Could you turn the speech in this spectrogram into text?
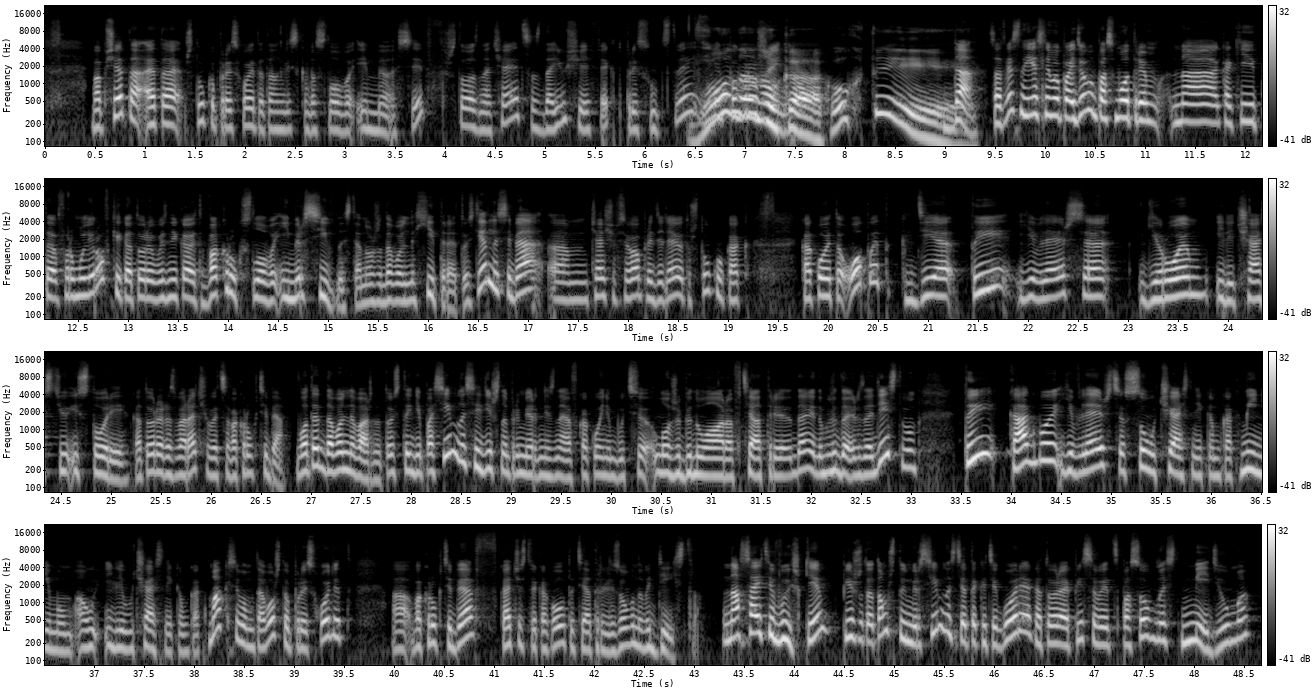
Вообще-то эта штука происходит от английского слова immersive, что означает создающий эффект присутствия или Вон погружения. оно как! Ух ты! Да. Соответственно, если мы пойдем и посмотрим на какие-то формулировки, которые возникают вокруг слова иммерсивность, оно уже довольно хитрое. То есть я для себя эм, чаще всего определяю эту штуку как какой-то опыт, где ты являешься героем или частью истории, которая разворачивается вокруг тебя. Вот это довольно важно. То есть ты не пассивно сидишь, например, не знаю, в какой-нибудь ложе Бенуара в театре, да, и наблюдаешь за действием. Ты как бы являешься соучастником как минимум а или участником как максимум того, что происходит а, вокруг тебя в качестве какого-то театрализованного действия. На сайте Вышки пишут о том, что иммерсивность — это категория, которая описывает способность медиума,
